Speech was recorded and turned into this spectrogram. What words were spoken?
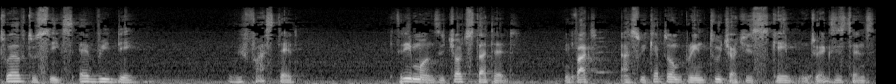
12 to 6 every day. We fasted. Three months, the church started. In fact, as we kept on praying, two churches came into existence.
